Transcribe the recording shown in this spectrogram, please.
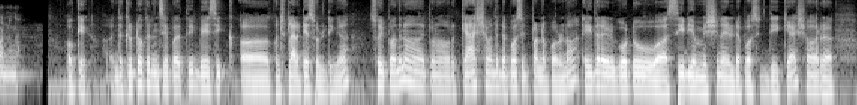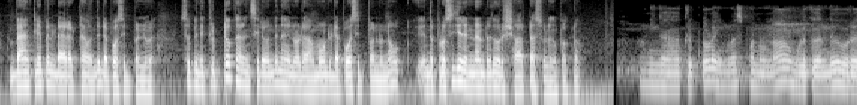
பண்ணுங்கள் ஓகே இந்த கிரிப்டோ கரன்சியை பற்றி பேசிக் கொஞ்சம் கிளாரிட்டியாக சொல்லிட்டீங்க. ஸோ இப்போ வந்து நான் இப்போ நான் ஒரு கேஷை வந்து டெபாசிட் பண்ண போகிறேன்னா either I will go to CDM machine I will deposit the cash or பேங்க்லேயே இப்போ நான் டைரெக்டாக வந்து டெபாசிட் பண்ணுவேன். ஸோ இப்போ இந்த கிரிப்டோ கரன்சியில் வந்து நான் என்னோடய அமௌண்ட்டை டெபாசிட் பண்ணணுன்னா இந்த ப்ரொசீஜர் என்னன்றது ஒரு ஷார்ட்டாக சொல்லுங்கள் பார்க்கலாம். நீங்கள் கிரிப்டோவில் இன்வெஸ்ட் பண்ணணுன்னா உங்களுக்கு வந்து ஒரு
